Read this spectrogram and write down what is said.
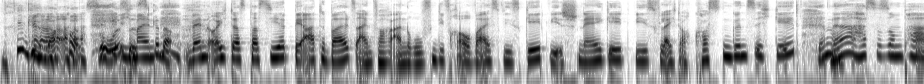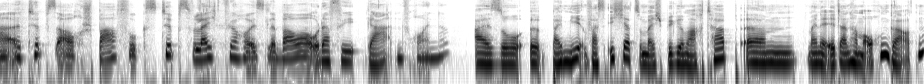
genau, so ist ich meine, genau. wenn euch das passiert, Beate Balz einfach anrufen. Die Frau weiß, wie es geht, wie es schnell geht, wie es vielleicht auch kostengünstig geht. Genau. Ne? Hast du so ein paar äh, Tipps auch, Sparfuchs-Tipps vielleicht für Häuslebauer oder für Gartenfreunde? Also äh, bei mir, was ich ja zum Beispiel gemacht habe, ähm, meine Eltern haben auch einen Garten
